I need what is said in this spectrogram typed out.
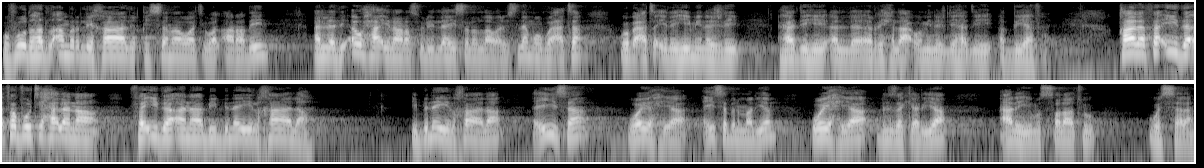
وفوض هذا الأمر لخالق السماوات والأراضين الذي أوحى إلى رسول الله صلى الله عليه وسلم وبعث, وبعث إليه من أجل هذه الرحلة ومن أجل هذه الضيافة. قال فإذا ففتح لنا فإذا أنا بابني الخالة. ابني الخالة عيسى ويحيى. عيسى بن مريم ويحيى بن زكريا عليهم الصلاة والسلام.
